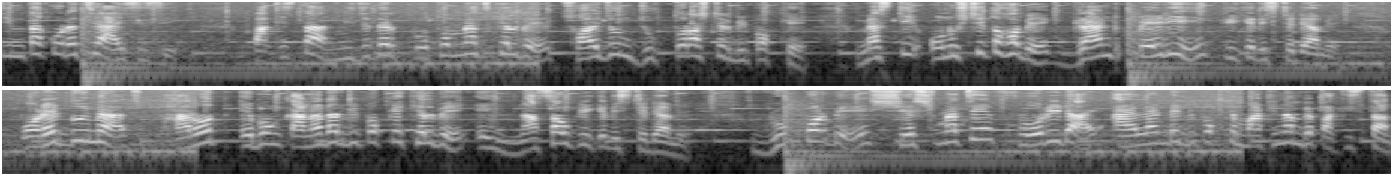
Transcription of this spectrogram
চিন্তা করেছে আইসিসি। পাকিস্তান নিজেদের প্রথম ম্যাচ খেলবে ছয় জুন যুক্তরাষ্ট্রের বিপক্ষে। ম্যাচটি অনুষ্ঠিত হবে গ্র্যান্ড পেরি ক্রিকেট স্টেডিয়ামে। পরের দুই ম্যাচ ভারত এবং কানাডার বিপক্ষে খেলবে এই নাসাও ক্রিকেট স্টেডিয়ামে। গ্রুপ পর্বে শেষ ম্যাচে ফ্লোরিডায় আয়ারল্যান্ডের বিপক্ষে মাঠে নামবে পাকিস্তান।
